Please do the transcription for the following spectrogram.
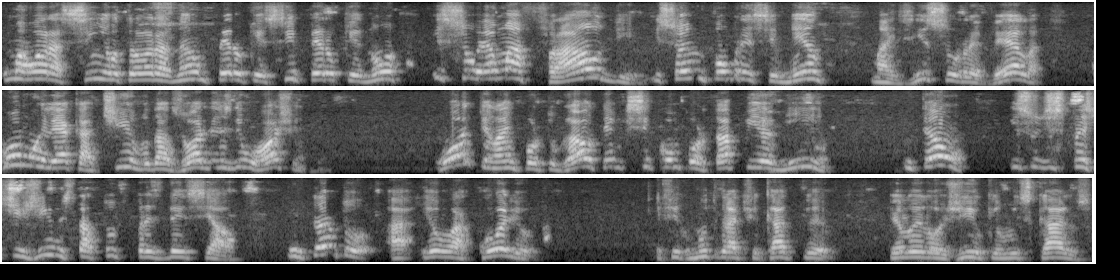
uma hora sim, outra hora não, pero que sim, pero que não. Isso é uma fraude, isso é um empobrecimento, mas isso revela como ele é cativo das ordens de Washington. Ontem, lá em Portugal, teve que se comportar pianinho. Então, isso desprestigia o estatuto presidencial. Portanto, eu acolho e fico muito gratificado pelo elogio que o Luiz Carlos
